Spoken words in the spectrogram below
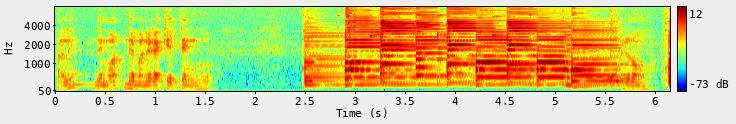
¿vale? de manera que tengo Y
